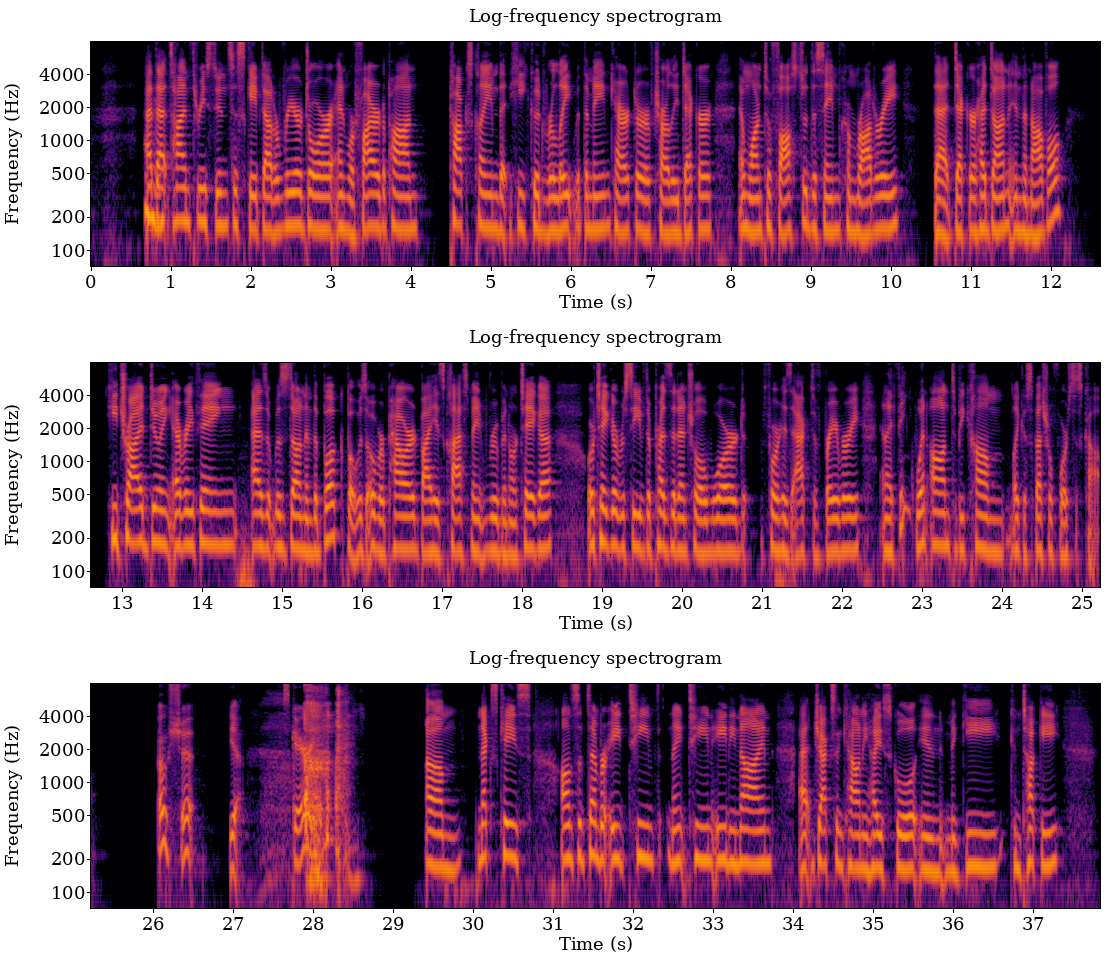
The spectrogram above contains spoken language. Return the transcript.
At that time, three students escaped out a rear door and were fired upon. Cox claimed that he could relate with the main character of Charlie Decker and wanted to foster the same camaraderie that Decker had done in the novel. He tried doing everything as it was done in the book, but was overpowered by his classmate Ruben Ortega. Ortega received a presidential award for his act of bravery and I think went on to become like a special forces cop. Oh shit. Yeah. Scary. Um, next case on September 18th, 1989, at Jackson County High School in McKee, Kentucky.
